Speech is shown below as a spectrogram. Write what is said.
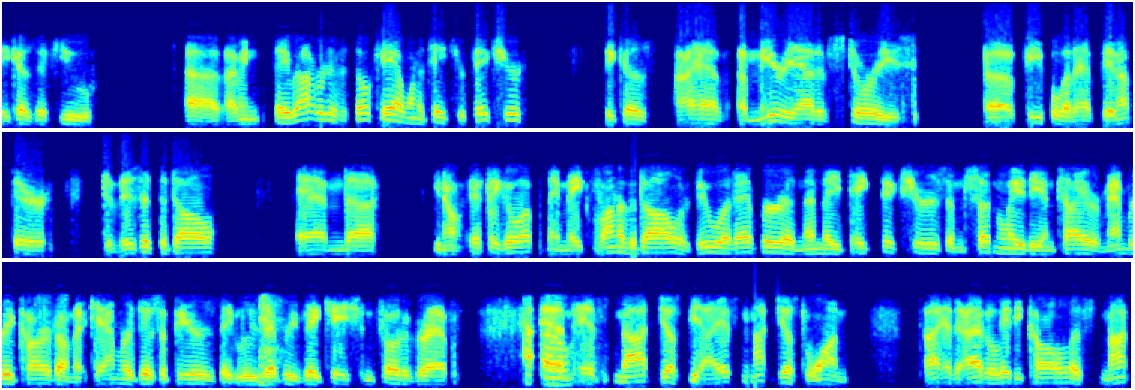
Because if you, uh, I mean, say Robert, if it's okay, I want to take your picture, because I have a myriad of stories of people that have been up there to visit the doll, and uh, you know, if they go up and they make fun of the doll or do whatever, and then they take pictures, and suddenly the entire memory card on the camera disappears, they lose every vacation photograph. Uh-oh. And it's not just yeah, it's not just one. I had I had a lady call us not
